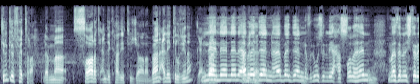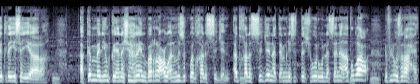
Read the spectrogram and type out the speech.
تلك الفترة لما صارت عندك هذه التجارة بان عليك الغنى؟ يعني لا لا لا, لا أبداً. ابدا ابدا. الفلوس اللي احصلهن مثلا اشتريت لي سيارة. أكمل يمكن أنا شهرين برا وانمسك وأدخل السجن. أدخل السجن اتم لي ستة شهور ولا سنة أطلع. الفلوس راحت.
